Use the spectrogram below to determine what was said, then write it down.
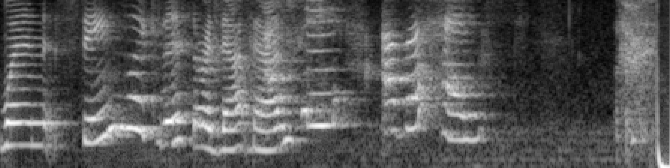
When stains like this are that bad,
